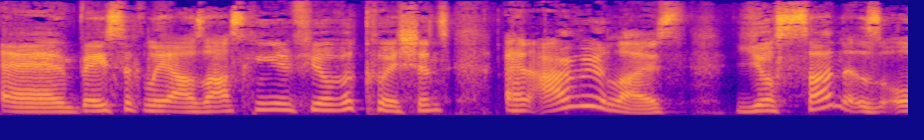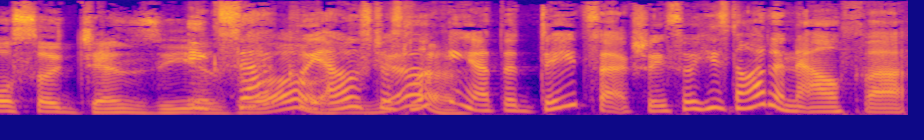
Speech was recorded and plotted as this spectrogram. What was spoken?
And basically, I was asking you a few other questions, and I realized your son is also Gen Z Exactly. as well. I was just Yeah. looking at the dates actually. So he's not an alpha.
